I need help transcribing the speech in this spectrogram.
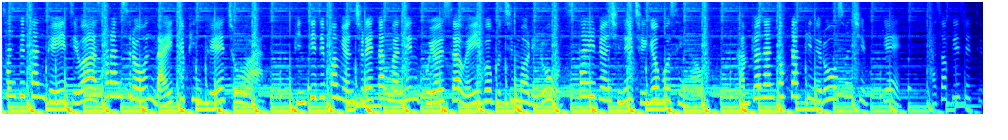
산뜻한 베이지와 사랑스러운 라이트 핑크의 조화. 빈티지 펌 연출에 딱 맞는 고열사 웨이브 붙임머리로 스타일 변신을 즐겨보세요. 간편한 똑딱핀으로 손쉽게 5개 세트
